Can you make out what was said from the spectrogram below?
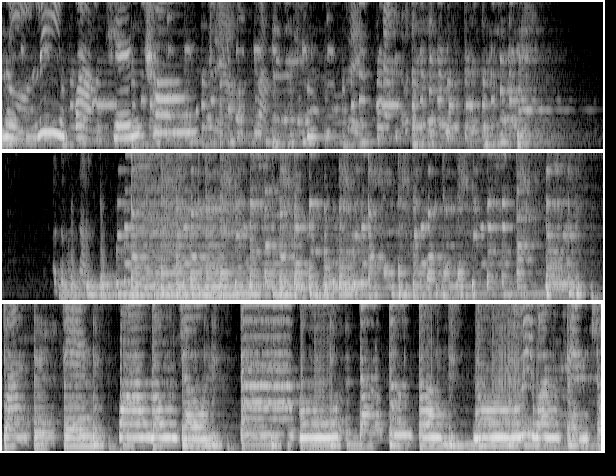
努力往前冲。对呀，冲上去。对，这样小小声。啊，怎么唱？努力往前冲。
